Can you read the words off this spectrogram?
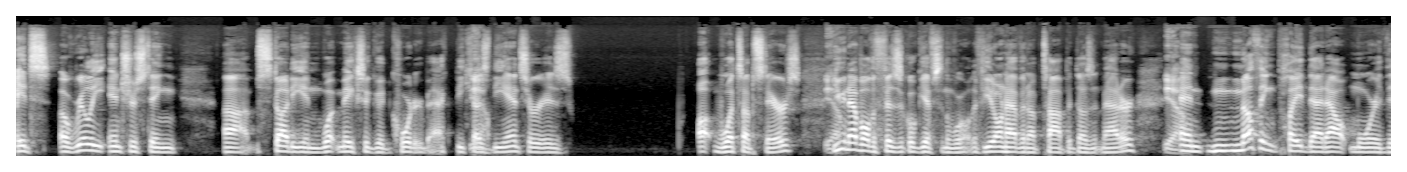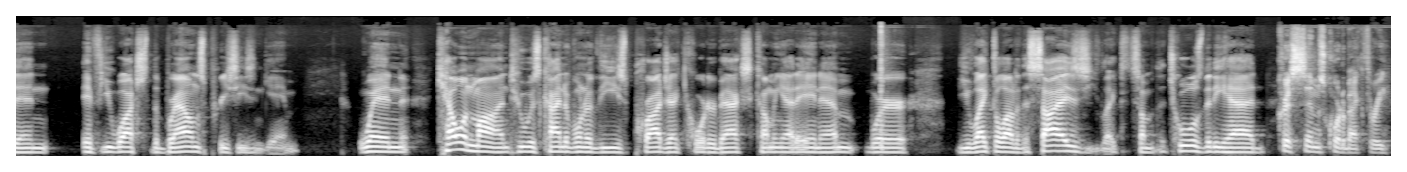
it's a really interesting uh, study in what makes a good quarterback because yeah. the answer is uh, what's upstairs. Yeah. You can have all the physical gifts in the world. If you don't have it up top, it doesn't matter. Yeah. And nothing played that out more than if you watched the Browns preseason game when Kellen Mond, who was kind of one of these project quarterbacks coming at A&M, where you liked a lot of the size, you liked some of the tools that he had. Chris Sims, quarterback three.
